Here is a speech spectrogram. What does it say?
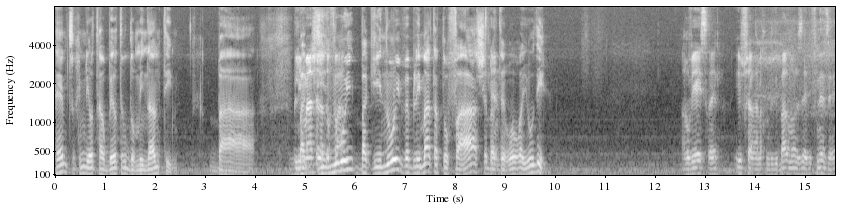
הם צריכים להיות הרבה יותר דומיננטיים ב... בלימה של התופעה. בגינוי ובלימת התופעה של כן. הטרור היהודי. ערביי ישראל, אי אפשר, אנחנו דיברנו על זה לפני זה,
